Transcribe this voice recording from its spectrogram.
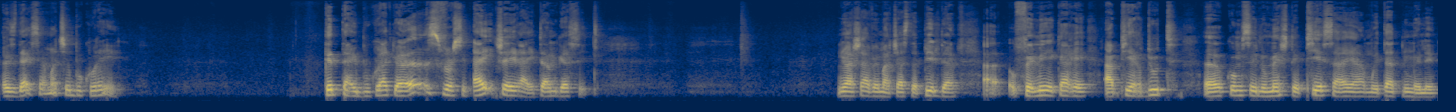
Îți dai seama ce bucurie. Cât te-ai bucurat că în sfârșit aici erai, te-am găsit. Nu așa avem această pildă, o femeie care a pierdut cum se numește piesa aia, am uitat numele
